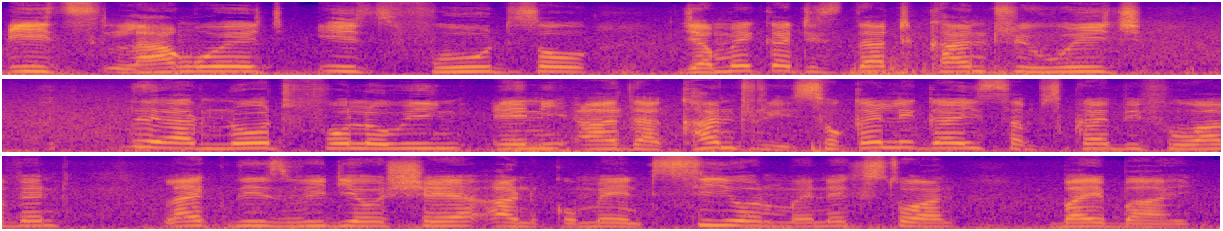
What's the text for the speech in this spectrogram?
its language its food. So Jamaica is that country which they are not following any other country. So kindly guys subscribe if you haven't. Like this video share and comment. See you on my next one. Bye bye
